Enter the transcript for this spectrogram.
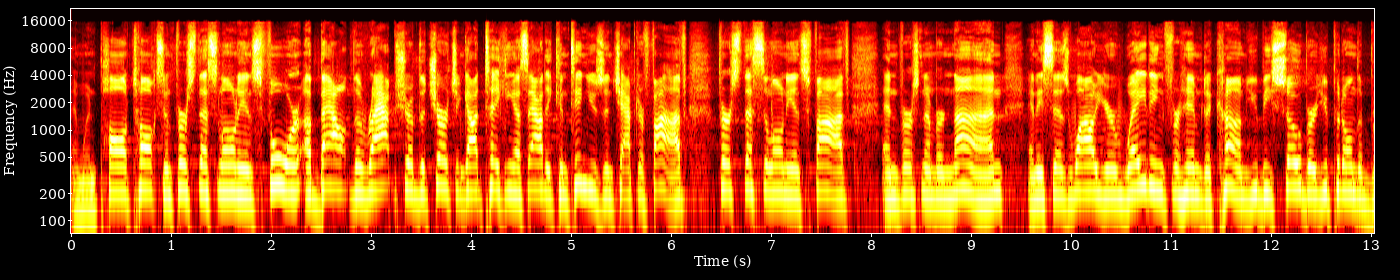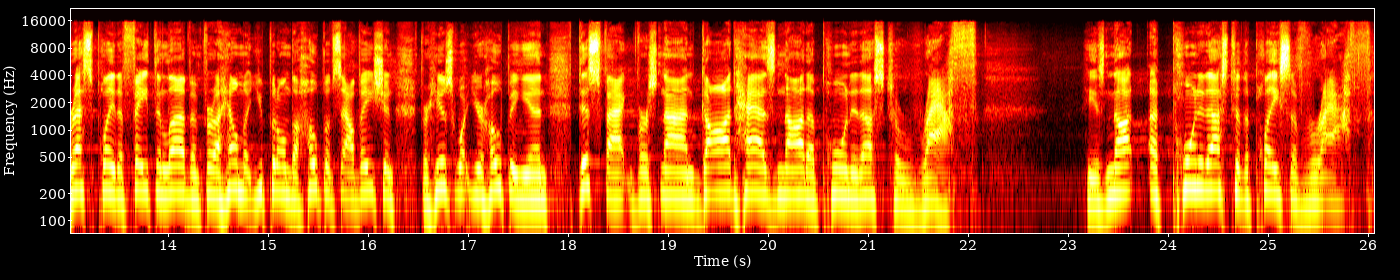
And when Paul talks in 1 Thessalonians 4 about the rapture of the church and God taking us out, he continues in chapter 5, 1 Thessalonians 5 and verse number 9. And he says, While you're waiting for him to come, you be sober, you put on the breastplate of faith and love, and for a helmet, you put on the hope of salvation. For here's what you're hoping in. This fact, verse 9 God has not appointed us to wrath, He has not appointed us to the place of wrath,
